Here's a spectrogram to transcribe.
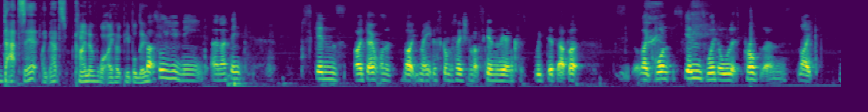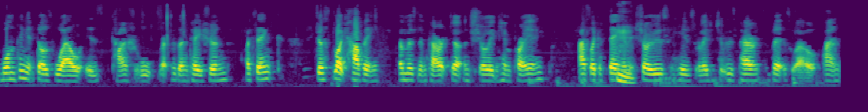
that's it. Like that's kind of what I hope people do. That's all you need, and I think skins. I don't want to like make this conversation about skins again because we did that, but like one skins with all its problems. Like one thing it does well is casual representation. I think just like having a Muslim character and showing him praying as like a thing, and Mm. it shows his relationship with his parents a bit as well, and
